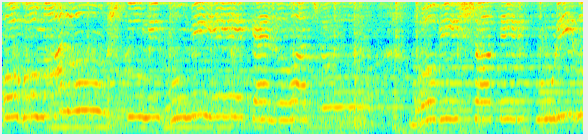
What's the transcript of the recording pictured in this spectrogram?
ওগো মানুষ, তুমি ঘুমিয়ে কেন আছো? ভবিষ্যতের কুড়িগুলো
